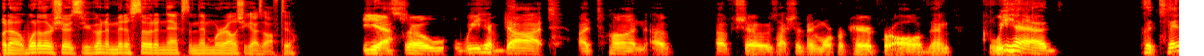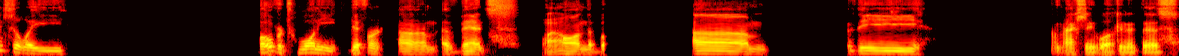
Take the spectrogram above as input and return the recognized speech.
but uh what other shows you're going to minnesota next and then where else you guys off to Yeah, so we have got a ton of of shows. I should have been more prepared for all of them. We had potentially over 20 different um, events wow on the book. Um, the I'm actually looking at this.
